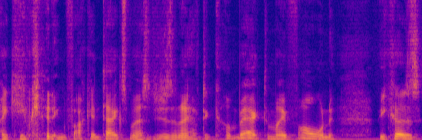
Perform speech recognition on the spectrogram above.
I keep getting fucking text messages and I have to come back to my phone because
